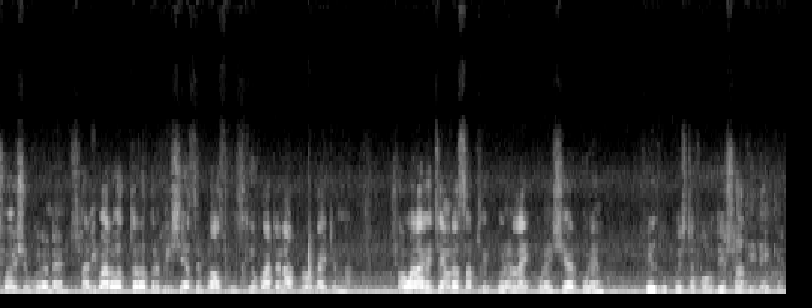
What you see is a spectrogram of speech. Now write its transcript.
ছয়শো করে নেন। শাড়ি বারো হাত্তর হাত্তর বেশি আছে ব্লাউজ পিস কেউ কাটেন আপনারাও কাটেন না। সবার আগে চ্যানেলটা সাবস্ক্রাইব করেন লাইক করেন শেয়ার করেন। ফেসবুক পেজটা ফলো দিয়ে সাথেই দেখেন।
